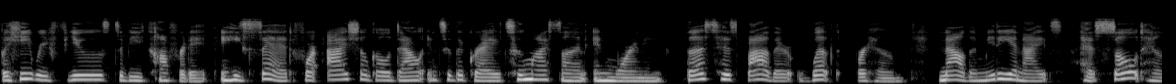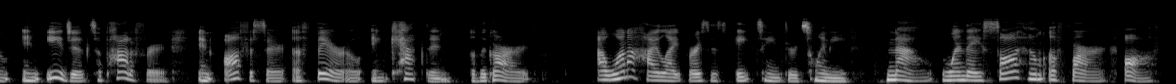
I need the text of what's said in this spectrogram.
but he refused to be comforted. And he said, For I shall go down into the grave to my son in mourning. Thus his father wept for him. Now the Midianites had sold him in Egypt to Potiphar, an officer of Pharaoh and captain of the guard. I want to highlight verses 18 through 20. Now, when they saw him afar off,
